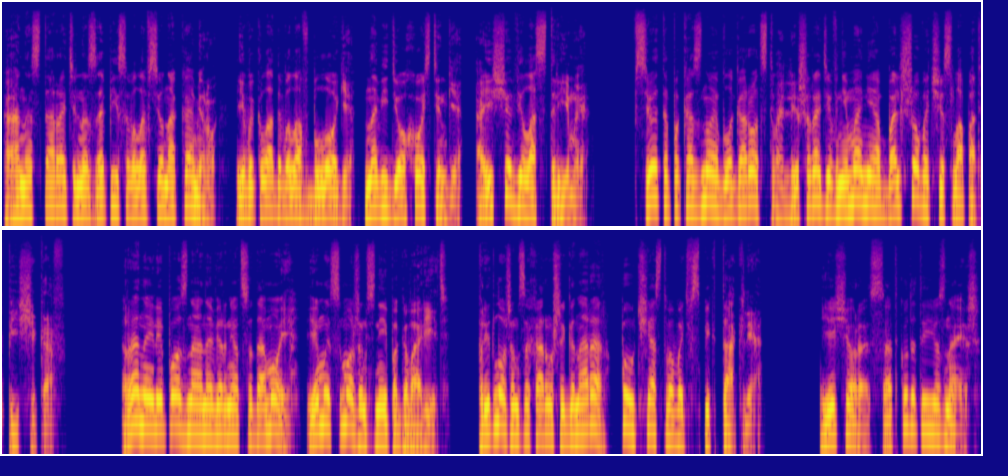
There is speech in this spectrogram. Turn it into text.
а она старательно записывала все на камеру и выкладывала в блоги, на видеохостинге, а еще вела стримы. Все это показное благородство лишь ради внимания большого числа подписчиков. Рано или поздно она вернется домой, и мы сможем с ней поговорить. Предложим за хороший гонорар поучаствовать в спектакле. Еще раз, откуда ты ее знаешь?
